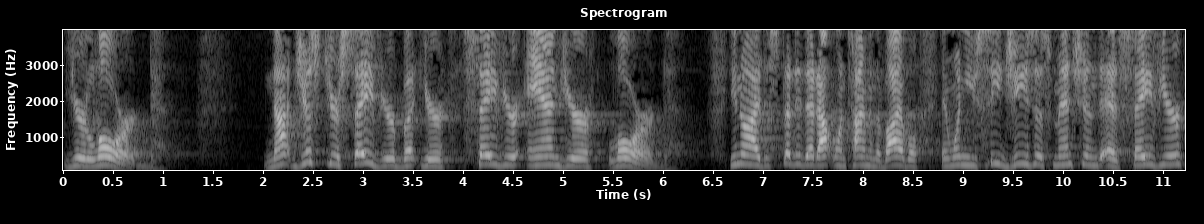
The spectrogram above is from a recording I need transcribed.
your Lord. Not just your Savior, but your Savior and your Lord. You know, I studied that out one time in the Bible, and when you see Jesus mentioned as Savior,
